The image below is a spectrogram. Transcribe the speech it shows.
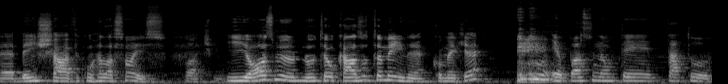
é, bem chave com relação a isso. Ótimo. E Osmio, no teu caso também, né? Como é que é? Eu posso não ter tato.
